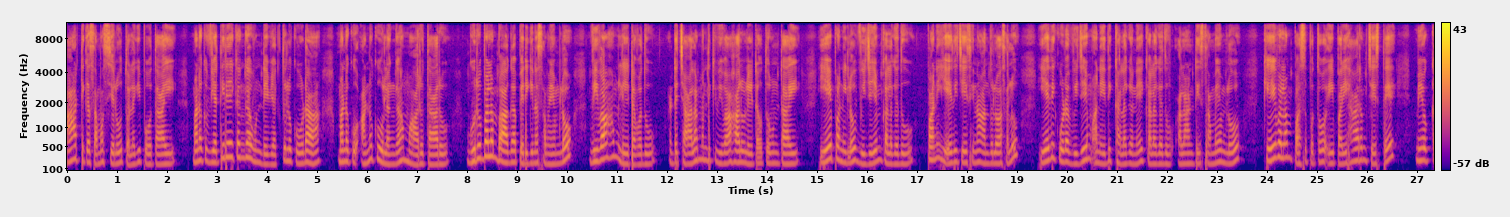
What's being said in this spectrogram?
ఆర్థిక సమస్యలు తొలగిపోతాయి. మనకు వ్యతిరేకంగా ఉండే వ్యక్తులు కూడా మనకు అనుకూలంగా మారుతారు. గురుబలం బాగా పెరిగిన సమయంలో వివాహం లేట్ అవ్వదు అంటే చాలామందికి వివాహాలు లేట్ అవుతూ ఉంటాయి. ఏ పనిలో విజయం కలగదు. పని ఏది చేసినా అందులో అసలు ఏది కూడా విజయం అనేది కలగనే కలగదు. అలాంటి సమయంలో కేవలం పసుపుతో ఈ పరిహారం చేస్తే మీ యొక్క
